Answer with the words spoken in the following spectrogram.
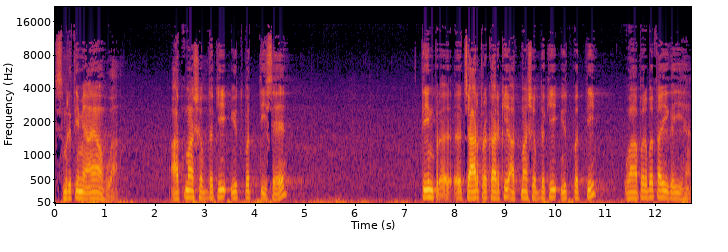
स्मृति में आया हुआ, आत्मा शब्द की व्युत्पत्ति से तीन प्र, चार प्रकार की आत्मा शब्द की व्युत्पत्ति वहाँ पर बताई गई है।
